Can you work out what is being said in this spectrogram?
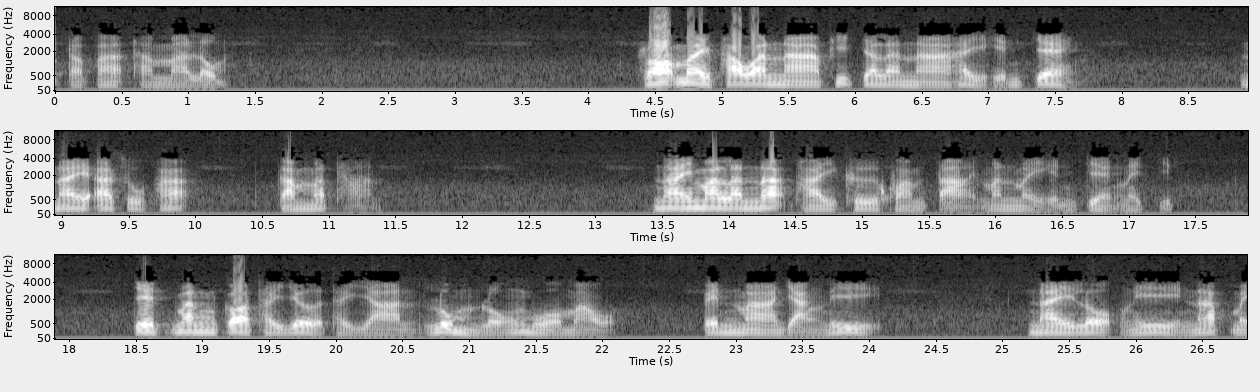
ฏฐะธรรมารมเพราะไม่ภาวนาพิจารณาให้เห็นแจ้ง ในอสุภกรรมฐาน ในมรณะภัยคือความตายมันไม่เห็นแจ้งในจิต จิตมันก็ทะเยอทะยาน ลุ่มหลงมัวเมา เป็นมาอย่างนี้ ในโลกนี้นับไม่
